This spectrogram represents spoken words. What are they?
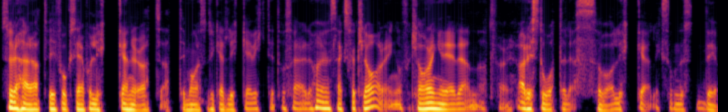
så det här att vi fokuserar på lycka nu, att, att det är många som tycker att lycka är viktigt, och så här, det har ju en slags förklaring. Och förklaringen är den att för Aristoteles så var lycka liksom det,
